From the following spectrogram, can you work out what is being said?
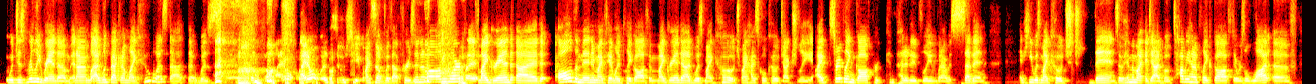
which is really random. And I'm, i look back and i'm like who was that that was I, don't, I don't associate myself with that person at all anymore but my granddad all the men in my family play golf. And my granddad was my coach my high school coach actually. I started playing golf competitively when i was seven and he was my coach then. So him and my dad both taught me how to play golf. There was a lot of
